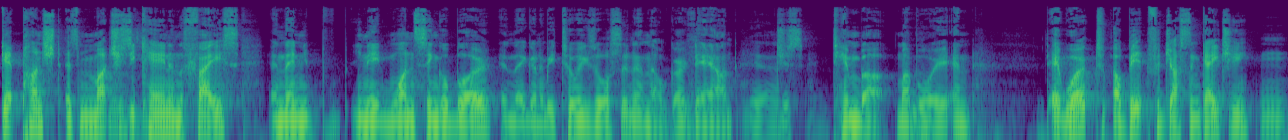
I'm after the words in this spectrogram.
get punched as much as you can in the face, and then you you need one single blow, and they're going to be too exhausted, and they'll go down. Yeah. just timber, my boy, and. It worked a bit for Justin Gaethje,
